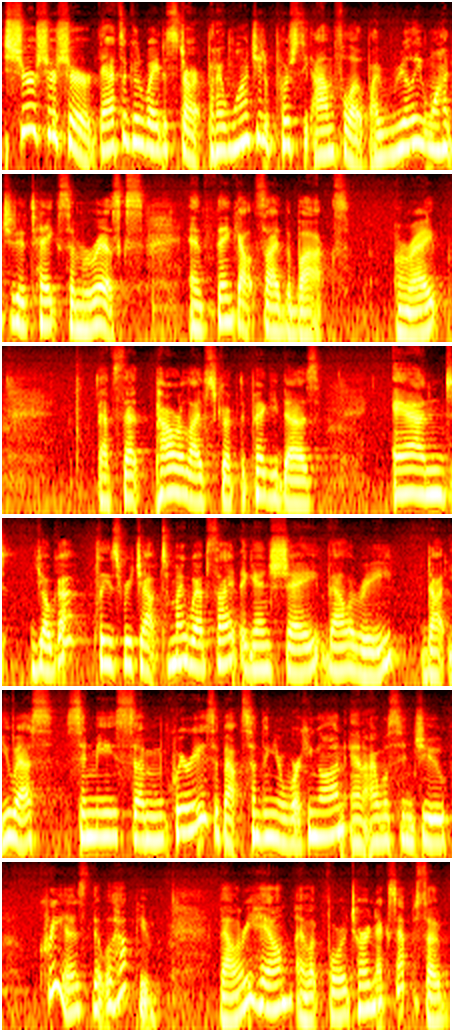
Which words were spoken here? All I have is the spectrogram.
Sure, sure, sure. That's a good way to start. But I want you to push the envelope. I really want you to take some risks and think outside the box. All right? That's that Power Life script that Peggy does. And yoga, please reach out to my website. Again, chezvalerie.us. Send me some queries about something you're working on, and I will send you Kriyas that will help you. Valerie Hale, I look forward to our next episode.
